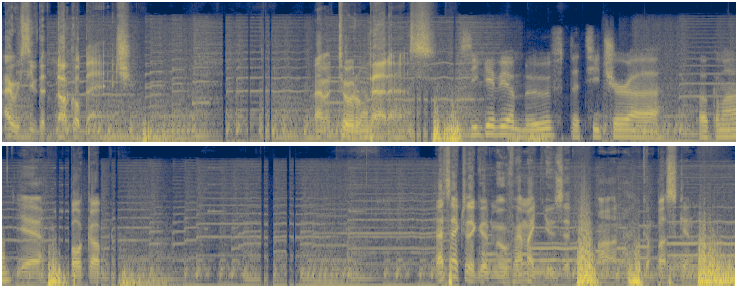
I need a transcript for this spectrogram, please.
I received the knuckle badge. I'm a total Yeah. badass. Does he give you a move the teacher uh, Pokemon? Yeah, bulk up. That's actually a good move. I might use it on Combusken.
